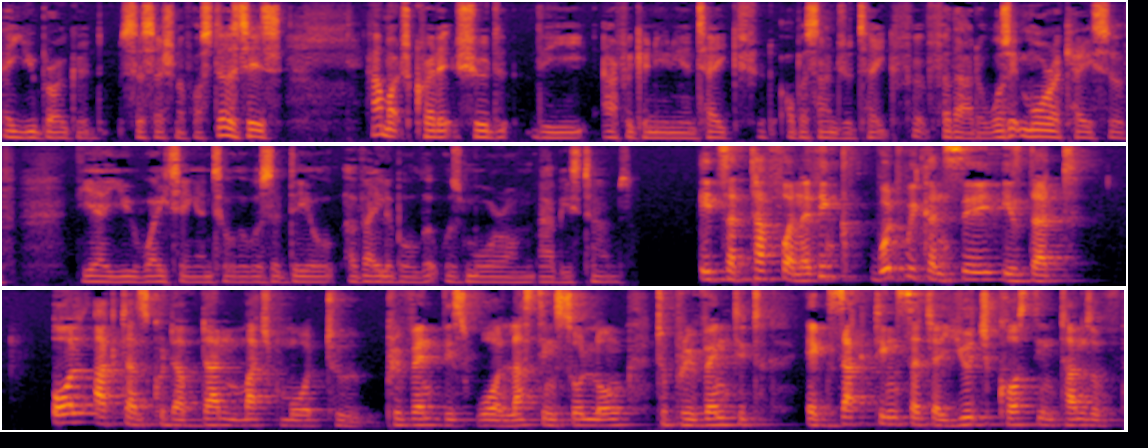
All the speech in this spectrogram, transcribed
AU brokered cessation of hostilities. How much credit should the African Union take, should Obasanjo take for, for that? Or was it more a case of the AU waiting until there was a deal available that was more on Abiy's terms? It's a tough one. I think what we can say is that all actors could have done much more to prevent this war lasting so long, to prevent it exacting such a huge cost in terms of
